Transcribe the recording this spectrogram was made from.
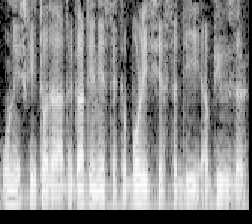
unui scriitor de la The Guardian este că Boris este the abuser,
